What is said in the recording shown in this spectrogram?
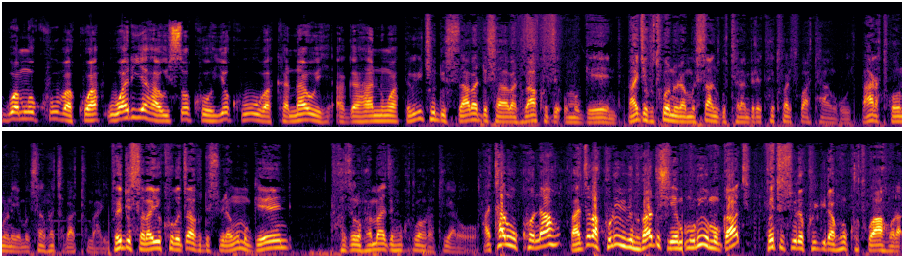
kubakwa uwari yahawe isoko yo kuwubaka nawe agahanwa ico dusaba dusaba abantu bakoze umugende baje kutwonora mu iterambere twe twari twatanguye baratwononeye mu sanzwe batumariye bidusaba yuko bazakudusubiramo umugende tukazoronka amazi nk'uko twahora tuyaronka atari uko naho baze bakuri ibintu badushiye muri uyu mugati twe dusubire kwigira nk'uko twahora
